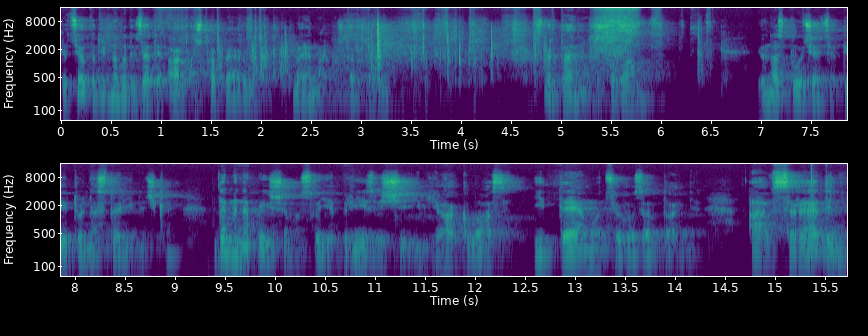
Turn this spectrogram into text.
Для цього потрібно буде взяти аркуш паперу. Беремо аркуш паперу, звертаємо пополам. І у нас виходить титульна сторіночка, де ми напишемо своє прізвище, ім'я, клас і тему цього завдання. А всередині,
